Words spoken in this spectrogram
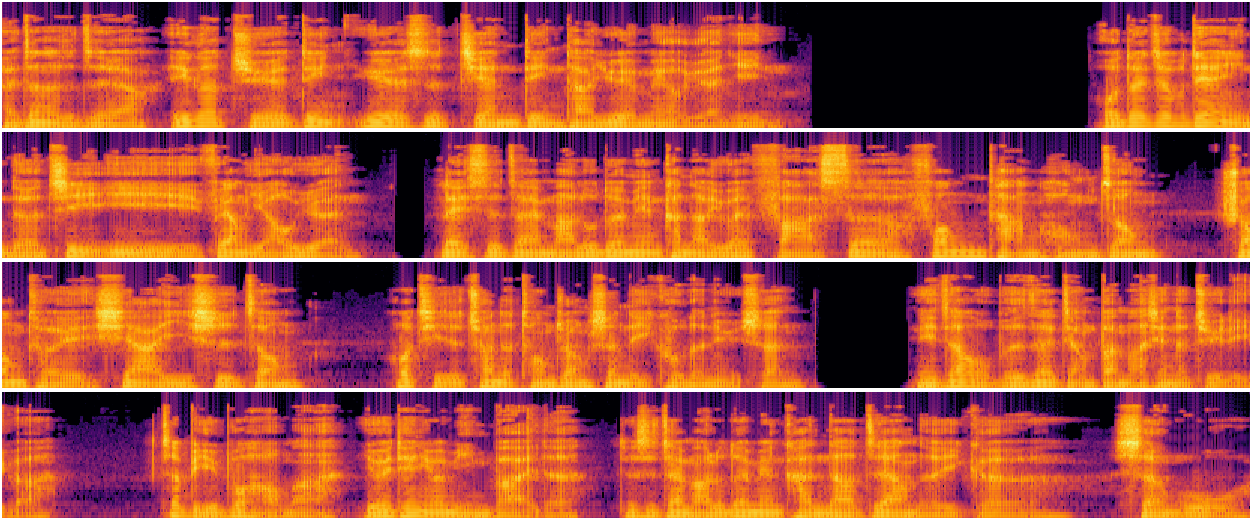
哎，真的是这样。一个决定越是坚定，它越没有原因。我对这部电影的记忆非常遥远，类似在马路对面看到一位发色丰唐红棕、双腿下衣失踪，或其实穿着童装生理裤的女生。你知道我不是在讲斑马线的距离吧？这比喻不好吗？有一天你会明白的，就是在马路对面看到这样的一个生物。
